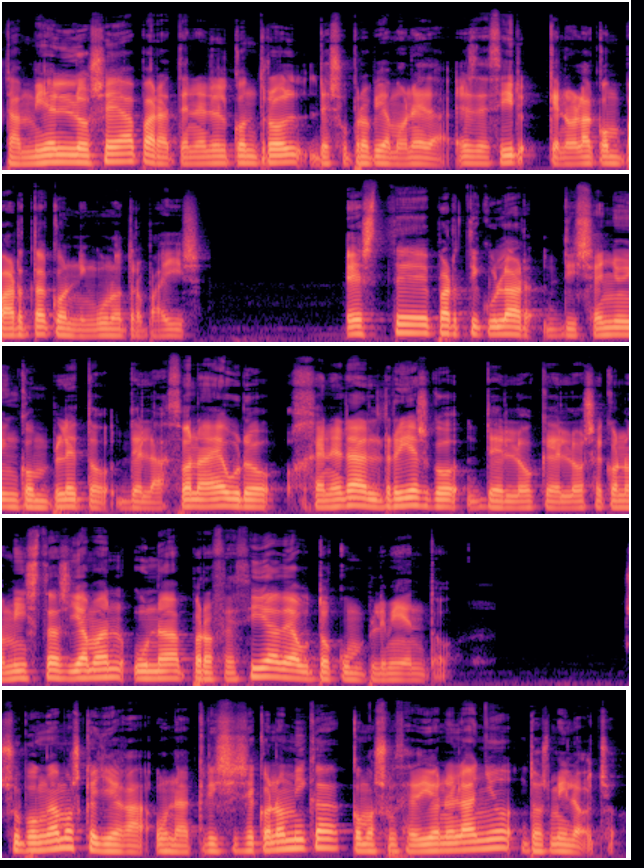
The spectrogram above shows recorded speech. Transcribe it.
también lo sea para tener el control de su propia moneda, es decir, que no la comparta con ningún otro país. Este particular diseño incompleto de la zona euro genera el riesgo de lo que los economistas llaman una profecía de autocumplimiento. Supongamos que llega una crisis económica como sucedió en el año 2008.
